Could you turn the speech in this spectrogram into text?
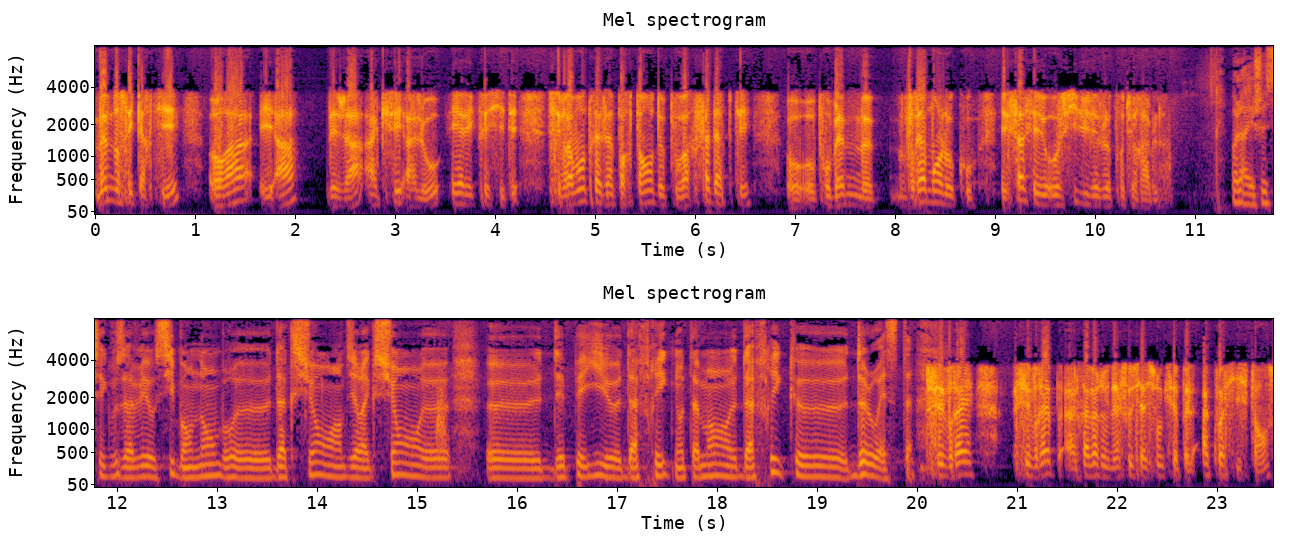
même dans ces quartiers, aura et a déjà accès à l'eau et à l'électricité. C'est vraiment très important de pouvoir s'adapter aux, problèmes vraiment locaux. Et ça, c'est aussi du développement durable. Voilà, et je sais que vous avez aussi bon nombre euh, d'actions en direction euh, euh, des pays d'Afrique, notamment d'Afrique de l'Ouest. C'est vrai, c'est vrai à travers une association qui s'appelle Aquassistance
